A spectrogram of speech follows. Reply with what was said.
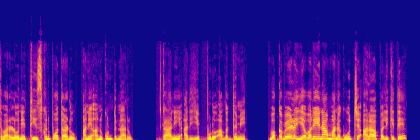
త్వరలోనే తీసుకుని పోతాడు అని అనుకుంటున్నారు. కాని అది ఎప్పుడూ అబద్ధమే. ఒకవేళ ఎవరైనా మన గూర్చి అలా పలికితే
